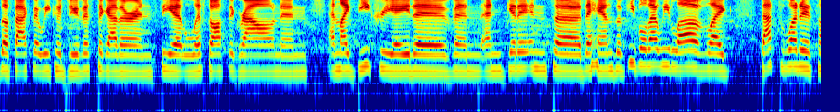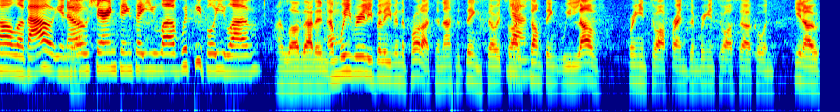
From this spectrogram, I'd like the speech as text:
the fact that we could do this together and see it lift off the ground and and like be creative and and get it into the hands of people that we love. Like that's what it's all about. You know, Yeah. sharing things that you love with people you love. I love that. And, And we really believe in the product, and that's the thing. So it's Yeah. like something we love bringing to our friends and bringing to our circle. And you know,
